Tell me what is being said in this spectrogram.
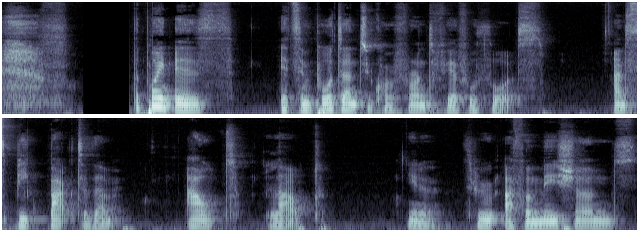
the point is, it's important to confront fearful thoughts and speak back to them out loud, you know, through affirmations,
